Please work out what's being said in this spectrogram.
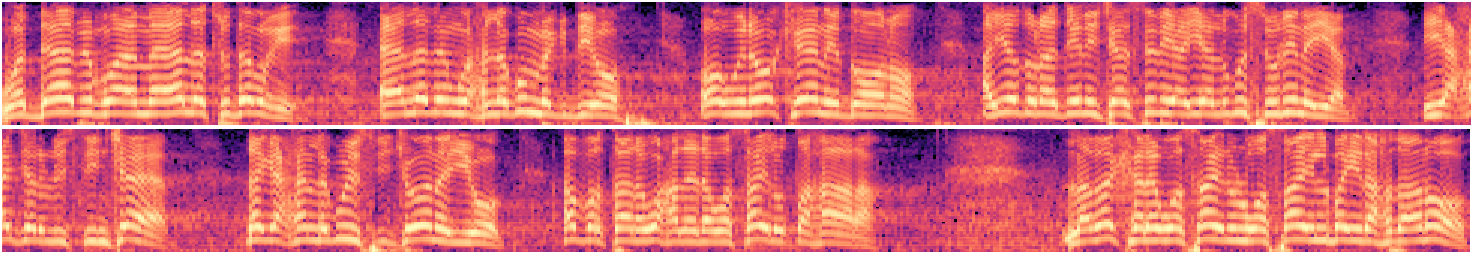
wadaabiqu ama aalatu dabqi aalladan wax lagu megdiyo oo uu inoo keeni doono ayaduna dee nijaasadii ayaa lagu suulinaya iyo xajarulistinjaa dhagaxan lagu istijoonayo afartaana waxaa la yidhaha wasaa'ilu tahaara. Laba kale wasaa'ilulwasaa'il bay yidhaahdaanoo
